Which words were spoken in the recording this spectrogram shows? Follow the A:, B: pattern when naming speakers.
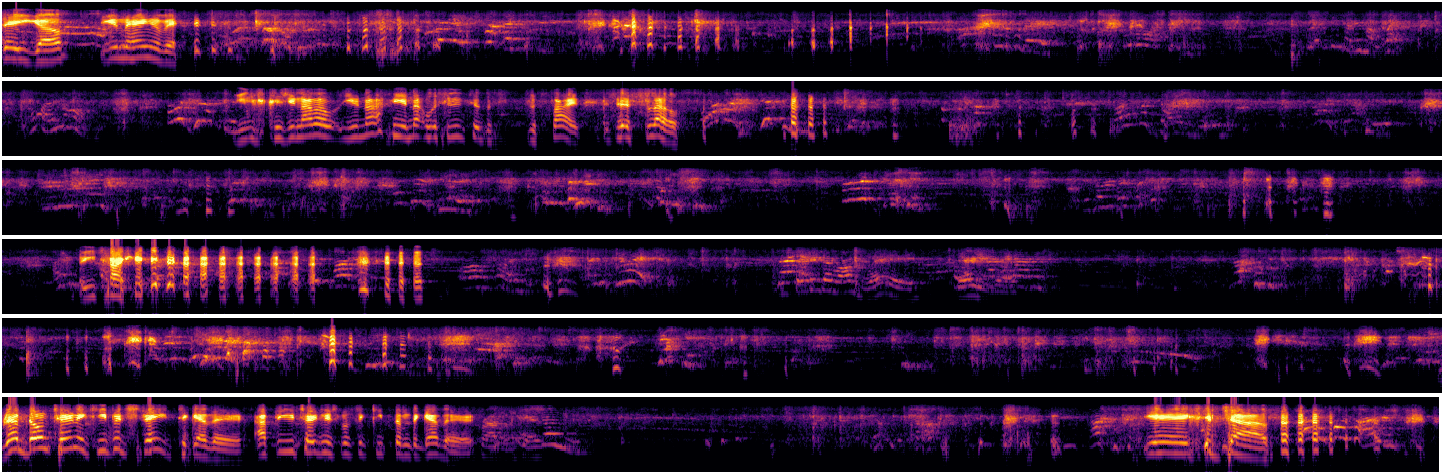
A: There you go. You're getting the hang of it. you, because you're not a, you're not you're not listening to the the sign. It says slow. Are you tired?
B: You're turning the wrong way. There you go.
A: Rem, don't turn it. Keep it straight together. After you turn, you're supposed to keep them together.
B: Probably.
A: Yay, good job.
